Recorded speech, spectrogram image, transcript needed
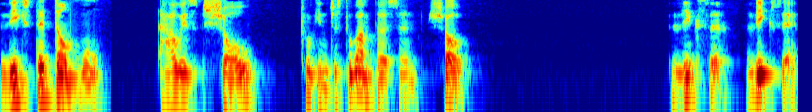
Vykste tomu. How is show talking just to one person? Show. Vykse. Vykse.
